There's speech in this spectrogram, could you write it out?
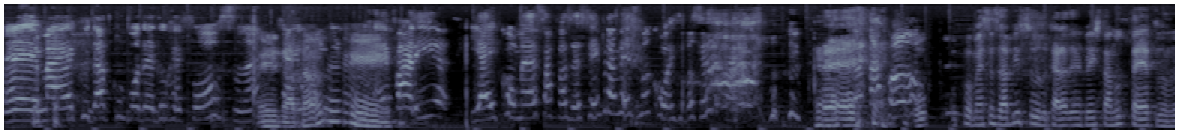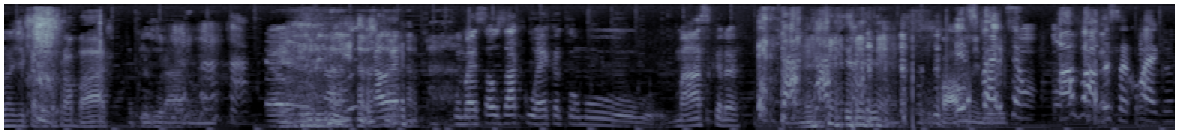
é, mas é cuidado com o poder do reforço, né? Exatamente. É, varia. E aí começa a fazer sempre a mesma coisa. E você. Ah, é. Já tá bom. Ou, ou começa a ser absurdo. O cara de repente tá no teto, andando de cabeça pra baixo, tá pendurado. Né? É, é. A galera começa a usar a cueca como máscara. É. Espero que tenham lavado essa cueca.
